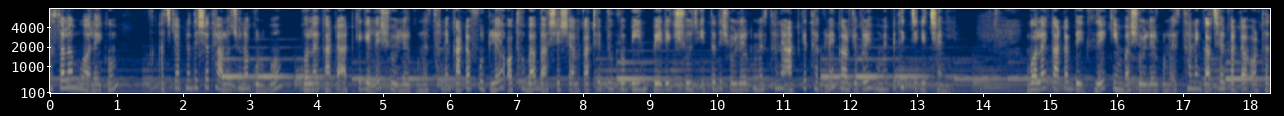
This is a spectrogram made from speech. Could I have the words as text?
আসসালামু আলাইকুম। আজকে আপনাদের সাথে আলোচনা করব গলায় কাটা আটকে গেলে শরীরের কোনো স্থানে কাটা ফুটলে অথবা বাঁশের শাল, কাঠের টুকরো, পিন, পেরেক, সুচ ইত্যাদি শরীরের কোনো স্থানে আটকে থাকলে কার্যকরী হোমিওপ্যাথিক চিকিৎসা নিয়ে। গলায় কাটা বেঁধলে কিংবা শরীরের কোনো স্থানে গাছের কাটা অর্থাৎ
